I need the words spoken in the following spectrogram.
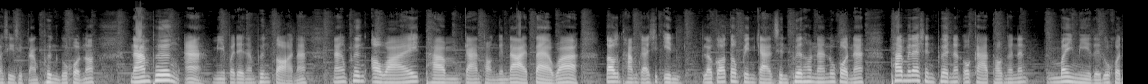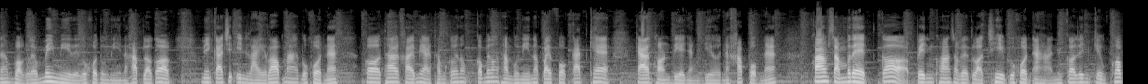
140 น้ำผึ้งทุกคนเนาะ น้ำผึ้งอะมีประเด็นน้ำผึ้งต่อนะ น้ำผึ้งเอาไว้ทำการถอนเงินได้ แต่ว่าต้องทำการเช็คอิน แล้วก็ต้องเป็นการเชิญเพื่อนเท่านั้นทุกคนนะ ถ้าไม่ได้เชิญเพื่อนนั้นโอกาสถอนเงินนั้นไม่มีเลยทุกคนนะบอกแล้วไม่มีเลยทุกคนตรงนี้นะครับแล้วก็มีการเช็คอินหลายรอบมากทุกคนนะก็ถ้าใครไม่อยากทำก็ไม่ต้องก็ไม่ต้องทำตรงนี้นะไปโฟกัสแค่การถอนเหรียญอย่างเดียวนะครับผมนะความสำเร็จก็เป็นความสำเร็จตลอดชีพทุกคนอาหารนี้ก็เล่นเกมครบ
